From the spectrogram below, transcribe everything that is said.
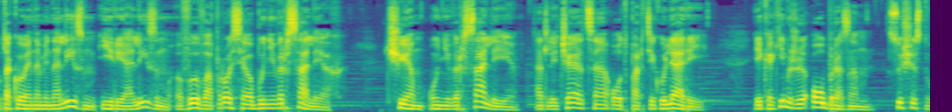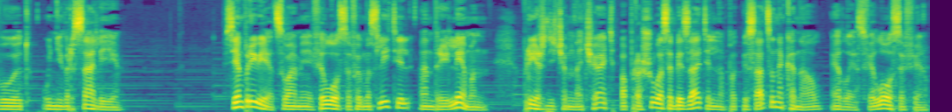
такое номинализм и реализм в вопросе об универсалиях? Чем универсалии отличаются от партикулярий? И каким же образом существуют универсалии? Всем привет, с вами философ и мыслитель Андрей Лемон. Прежде чем начать, попрошу вас обязательно подписаться на канал LS Philosophy.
